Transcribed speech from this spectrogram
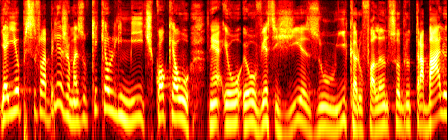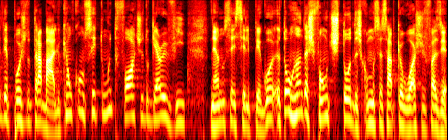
E aí eu preciso falar, beleza, mas o que, que é o limite? Qual que é o. Né? Eu, eu ouvi esses dias o Ícaro falando sobre o trabalho depois do trabalho, que é um conceito muito forte do Gary Vee. Né? Eu não sei se ele pegou. Eu estou honrando as fontes todas, como você sabe que eu gosto de fazer.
